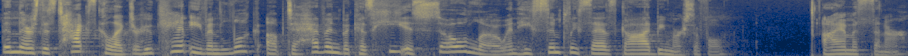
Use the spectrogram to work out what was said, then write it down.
Then there's this tax collector who can't even look up to heaven because he is so low and he simply says, God, be merciful. I am a sinner.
